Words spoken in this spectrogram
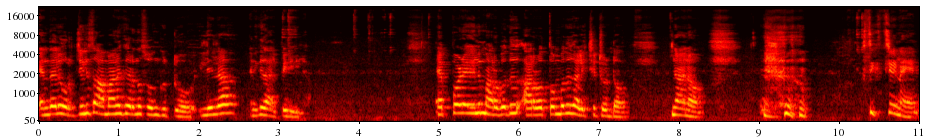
എന്തായാലും ഒറിജിനൽ സാമാനം കയറുന്ന സുഖം കിട്ടുമോ ഇല്ലില്ല എനിക്ക് താല്പര്യമില്ല. എപ്പോഴെങ്കിലും അറുപത് അറുപത്തൊമ്പത് കളിച്ചിട്ടുണ്ടോ? ഞാനോ? സിക്സ്റ്റി നയൻ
